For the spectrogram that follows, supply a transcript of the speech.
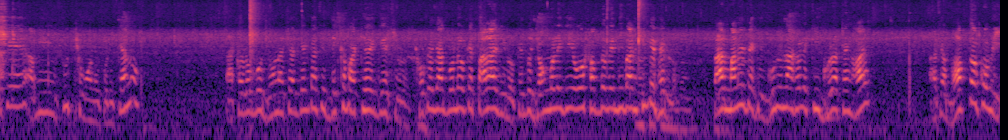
আছে আমি তুচ্ছ মনে করি। কেন? একলব্য দ্রোণাচার্যের কাছে দীক্ষা পাঠিয়ে গিয়েছিল। ছোট জাত বলে ওকে তাড়াই দিল কিন্তু জঙ্গলে গিয়ে ও শব্দবেদিবান শিখে ফেলল। তার মানেটা কি? গুরু না হলে কি ঘোড়া ঠ্যাং হয়? আচ্ছা ভক্ত কবি।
